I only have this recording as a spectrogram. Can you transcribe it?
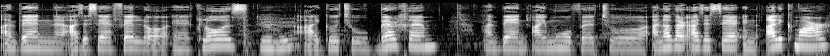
and then uh, as I say Fellow uh, close. Mm-hmm. I go to Berchem and then I move uh, to another as I say in Alkmaar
